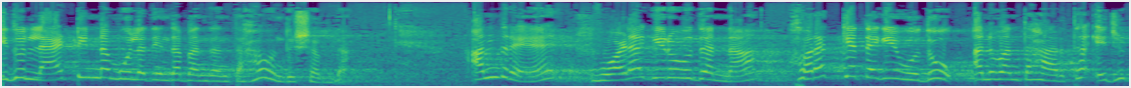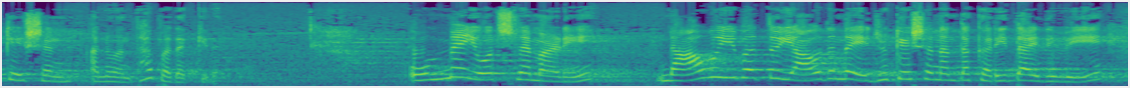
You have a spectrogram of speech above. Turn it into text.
ಇದು ಲ್ಯಾಟಿನ್ನ ಮೂಲದಿಂದ ಬಂದಂತಹ ಒಂದು ಶಬ್ದ. ಅಂದ್ರೆ ಒಳಗಿರುವುದನ್ನ ಹೊರಕ್ಕೆ ತೆಗೆಯುವುದು ಅನ್ನುವಂತಹ ಅರ್ಥ ಎಜುಕೇಶನ್ ಅನ್ನುವಂತಹ ಪದಕ್ಕಿದೆ. ಒಮ್ಮೆ ಯೋಚನೆ ಮಾಡಿ, ನಾವು ಇವತ್ತು ಯಾವುದನ್ನ ಎಜುಕೇಶನ್ ಅಂತ ಕರಿತಾ ಇದ್ದೀವಿ,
